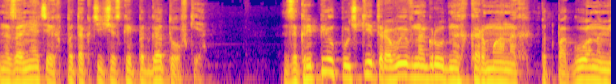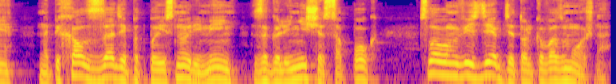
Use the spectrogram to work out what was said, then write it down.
на занятиях по тактической подготовке. Закрепил пучки травы в нагрудных карманах, под погонами – напихал сзади под поясной ремень, за голенище сапог, словом, везде, где только возможно.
